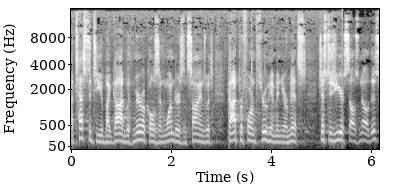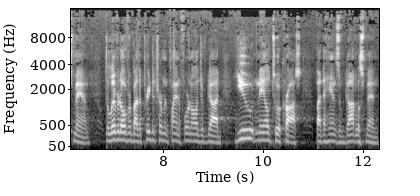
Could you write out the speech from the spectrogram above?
attested to you by God with miracles and wonders and signs which God performed through him in your midst, just as you yourselves know, this man delivered over by the predetermined plan and foreknowledge of God, you nailed to a cross by the hands of godless men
